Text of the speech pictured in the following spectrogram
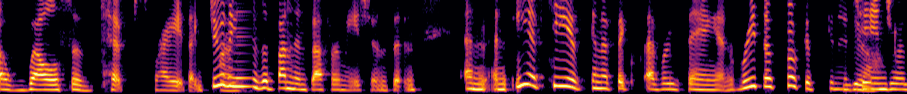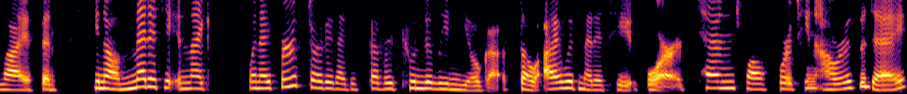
a wealth of tips, right? Like do right. these abundance affirmations and and and EFT is going to fix everything and read this book it's going to yeah. change your life and you know meditate and like when I first started I discovered kundalini yoga. So I would meditate for 10, 12, 14 hours a day.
